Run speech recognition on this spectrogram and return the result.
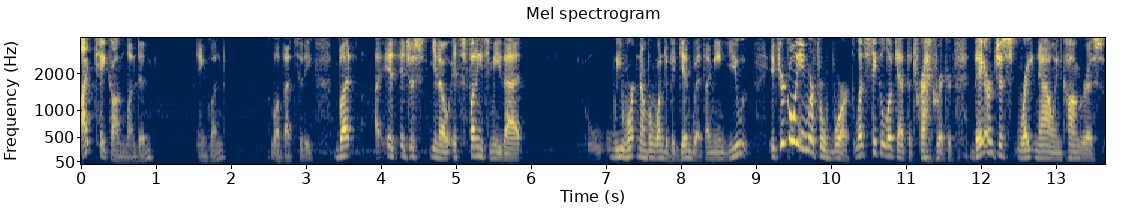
I'd take on London, England. Love that city. But uh, it, it just, you know, it's funny to me that we weren't number one to begin with. I mean, you if you're going anywhere for work, let's take a look at the track record. They are just right now in Congress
